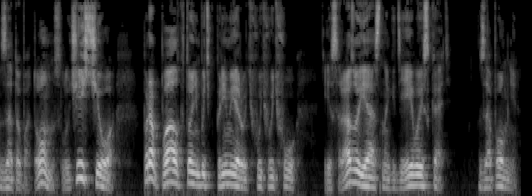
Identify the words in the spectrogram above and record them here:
Зато потом, случись чего, пропал кто-нибудь, к примеру, тьфу-тьфу-тьфу, и сразу ясно, где его искать. Запомни,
